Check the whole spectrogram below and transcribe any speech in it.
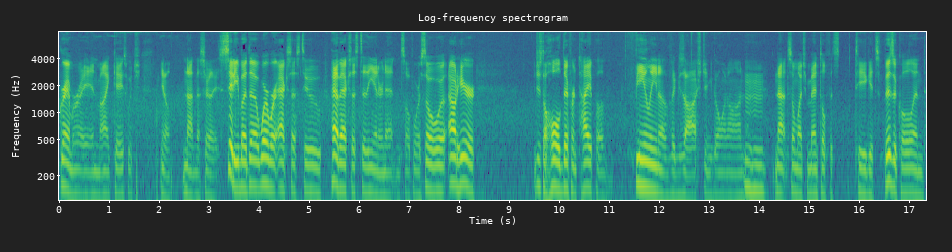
Grand Marais in my case, which you know not necessarily a city, but uh, where we're access to have access to the internet and so forth. So uh, out here, just a whole different type of feeling of exhaustion going on Mhm. not so much mental fatigue it's physical and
